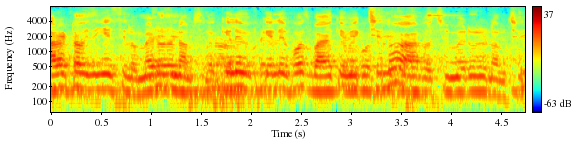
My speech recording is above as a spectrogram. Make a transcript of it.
আর একটা ওই যে ইয়ে ছিল মেডোরের নাম ছিল। কেলে কেলিফস বায়োকেমিক ছিল। আর হচ্ছে মেডোরের নাম ছিল।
